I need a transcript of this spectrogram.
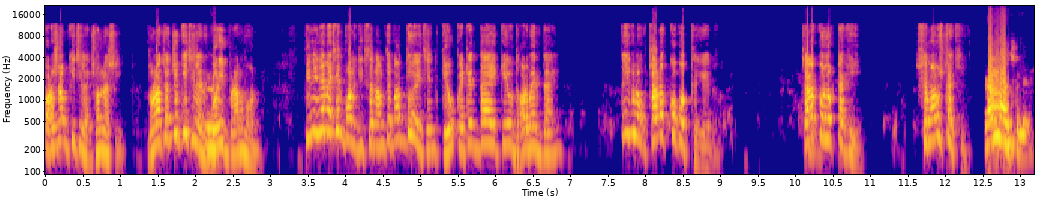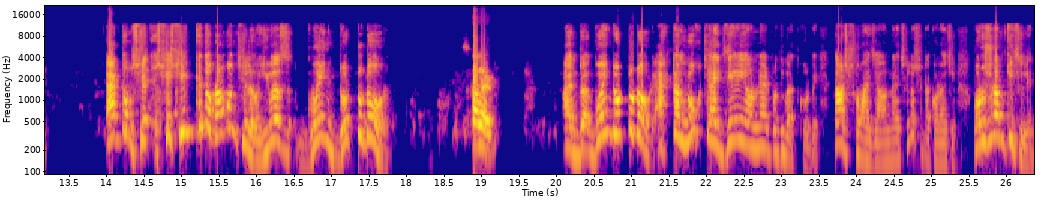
পরশুরাম কি ছিলেন? সন্ন্যাসী। দ্রোণাচার্য কি ছিলেন? গরিব ব্রাহ্মণ। তিনি নেমেছেন পলিটিক্সে নামতে বাধ্য হয়েছেন। কেউ পেটের দায় কেউ ধর্মের দায়। তো এগুলো চাণক্য থেকে এলো? চাণক্য লোকটা কি? সে মানুষটা কি? ব্রাহ্মণ ছিলেন। একদম সে শিক্ষিত ব্রাহ্মণ ছিল। He was going door to door scholar going door to door একটা লোক চাই যে এই অন্যায়ের প্রতিবাদ করবে। তার সময় যা অন্যায় ছিল সেটা করা হয়েছে। পরশুরাম কি ছিলেন?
